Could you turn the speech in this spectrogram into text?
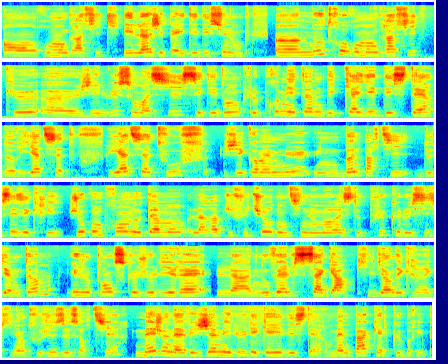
en roman graphique. Et là, j'ai pas été déçue non plus. Un autre roman graphique euh, j'ai lu ce mois-ci, c'était donc le premier tome des Cahiers d'Esther de Riyad Satouf. Riyad Satouf, j'ai quand même lu une bonne partie de ses écrits. Je comprends notamment l'Arabe du futur dont il ne me reste plus que le sixième tome, et je pense que je lirai la nouvelle saga qu'il vient d'écrire et qui vient tout juste de sortir. Mais je n'avais jamais lu les cahiers d'Esther, même pas quelques bribes.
